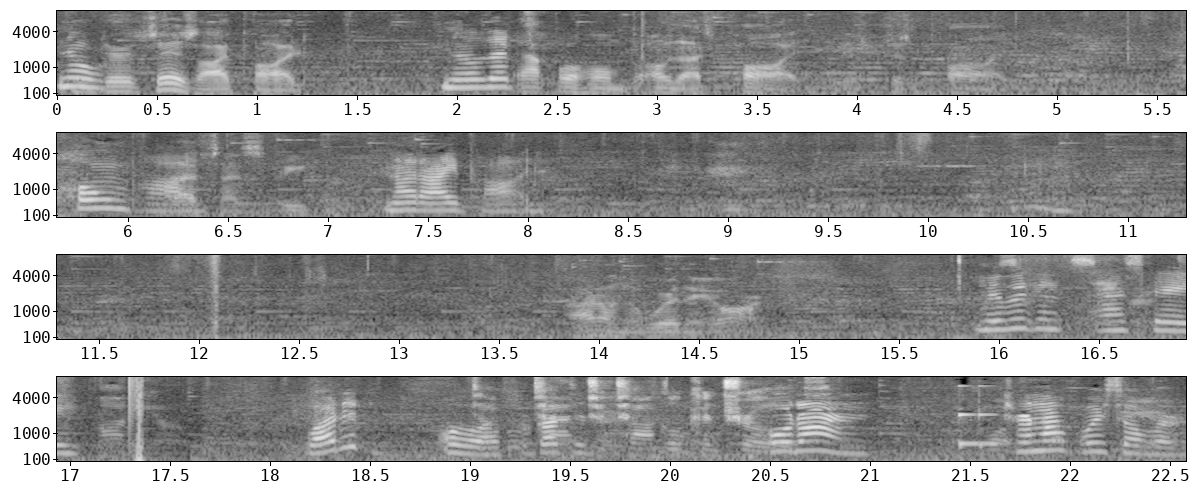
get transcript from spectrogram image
No, There it says iPod. no, that's Apple Home. Oh, that's Pod. It's just Pod. HomePod, That's that speaker. not iPod. I don't know where they are. Maybe we can ask a. Why did? Oh, I forgot tap to. to toggle controls. Hold on. Turn off voiceover.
